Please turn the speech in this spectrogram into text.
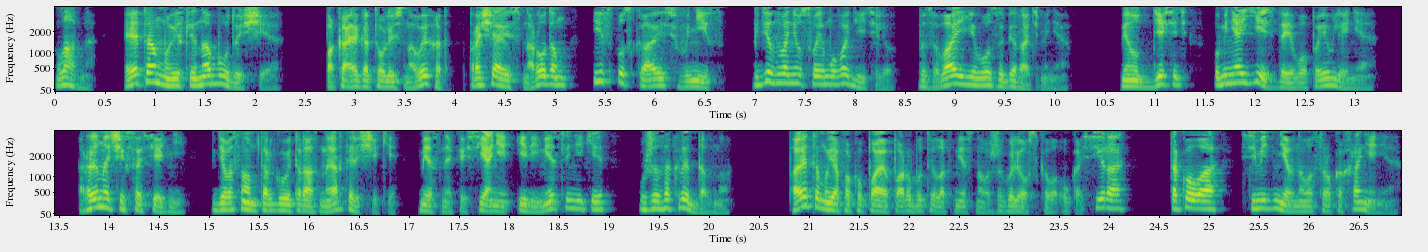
Ладно, это мысли на будущее. Пока я готовлюсь на выход, прощаюсь с народом и спускаюсь вниз, где звоню своему водителю, вызывая его забирать меня. Минут десять у меня есть до его появления. Рыночек соседний, где в основном торгуют разные артельщики, местные крестьяне и ремесленники, уже закрыт давно. Поэтому я покупаю пару бутылок местного жигулевского у кассира, такого семидневного срока хранения.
